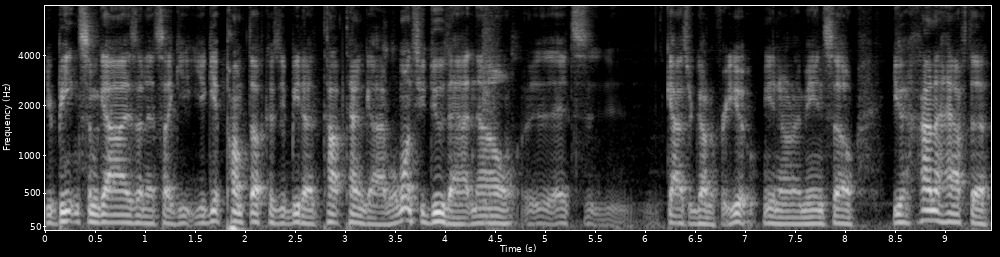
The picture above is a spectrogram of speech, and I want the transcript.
you're beating some guys and it's like you, you get pumped up because you beat a top 10 guy well once you do that now it's guys are gunning for you you know what i mean so you kind of have to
